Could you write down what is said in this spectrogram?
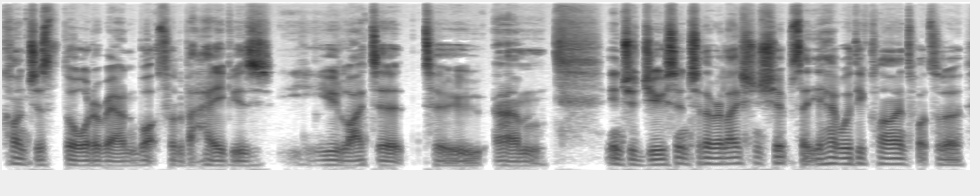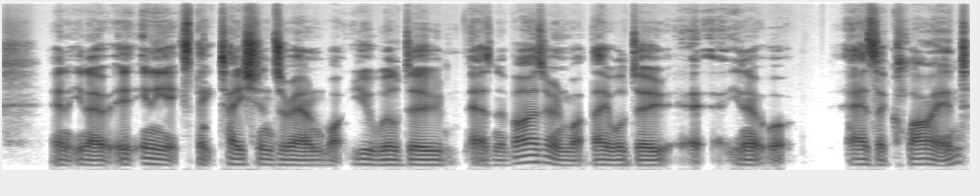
conscious thought around what sort of behaviors you like to to um, introduce into the relationships that you have with your clients? What sort of and you know any expectations around what you will do as an advisor and what they will do, uh, you know, as a client?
